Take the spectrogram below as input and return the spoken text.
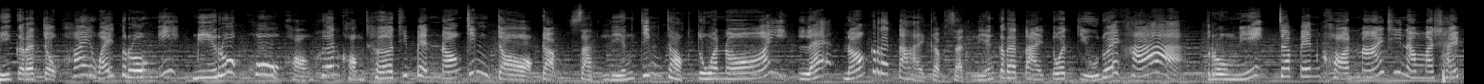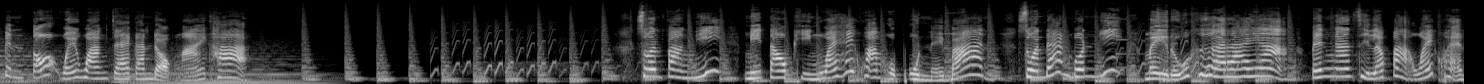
มีกระจกห้อยไว้ตรงนี้ มีรูปคู่ของเพื่อนของเธอที่เป็นน้องจิ้งจอกกับสัตว์เลี้ยงจิ้งจอกตัวน้อย และน้องกระต่ายกับสัตว์เลี้ยงกระต่ายตัวจิ๋วด้วยค่ะ ตรงนี้จะเป็นขอนไม้ที่นำมาใช้เป็นโต๊ะไว้วางแจกันดอกไม้ค่ะ ส่วนฝั่งนี้มีเตาผิงไว้ให้ความอบอุ่นในบ้าน ส่วนด้านบนนี้ไม่รู้คืออะไรอะ่ะ เป็นงานศิลปะไว้แขวน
